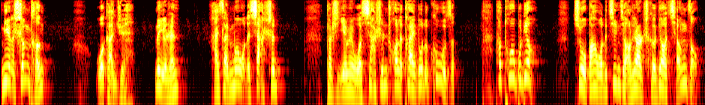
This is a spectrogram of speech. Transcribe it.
捏得生疼。我感觉那个人还在摸我的下身，但是因为我下身穿了太多的裤子，他脱不掉，就把我的金脚链扯掉抢走。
